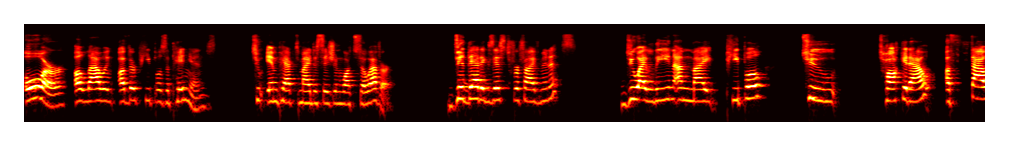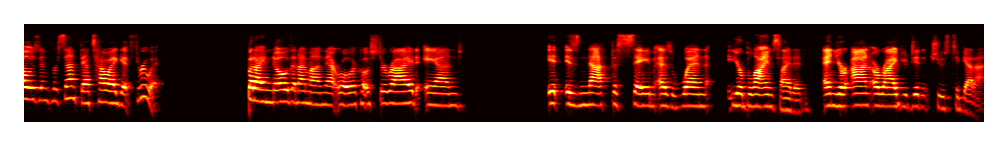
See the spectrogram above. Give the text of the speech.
Or allowing other people's opinions to impact my decision whatsoever. Did that exist for five minutes? Do I lean on my people to talk it out? A thousand percent. That's how I get through it but I know that I'm on that roller coaster ride and it is not the same as when you're blindsided and you're on a ride you didn't choose to get on.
